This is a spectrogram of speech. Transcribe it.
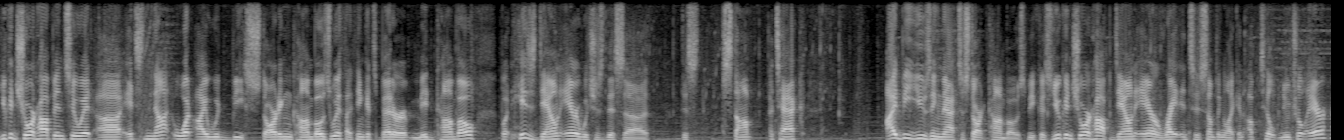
You can short hop into it. Uh, it's not what I would be starting combos with. I think it's better mid combo. But his down air, which is this uh, this stomp attack, I'd be using that to start combos because you can short hop down air right into something like an up tilt neutral air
